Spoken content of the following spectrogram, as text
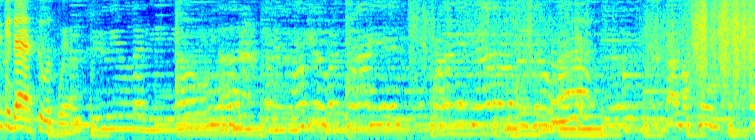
You can dye too as well. Thank you.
